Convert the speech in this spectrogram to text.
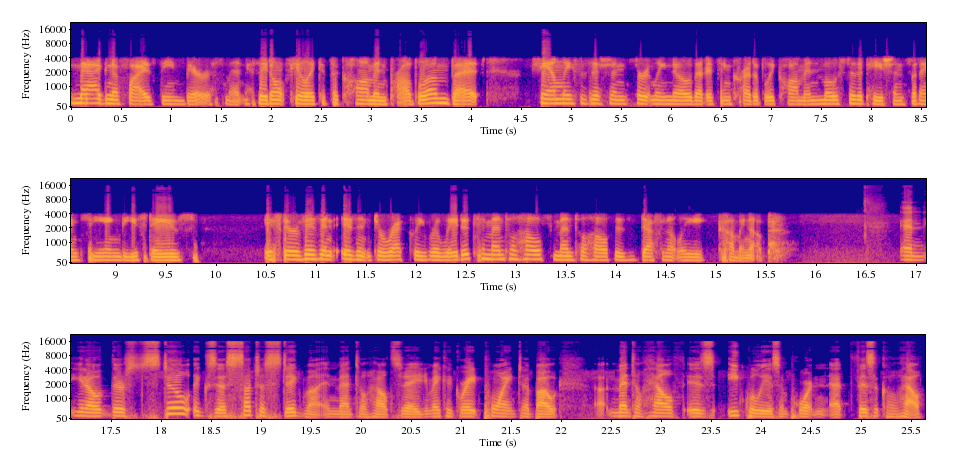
magnifies the embarrassment because they don't feel like it's a common problem, but family physicians certainly know that it's incredibly common. Most of the patients that I'm seeing these days, if their visit isn't directly related to mental health, mental health is definitely coming up. And, you know, there still exists such a stigma in mental health today. You make a great point about uh, mental health is equally as important at physical health.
